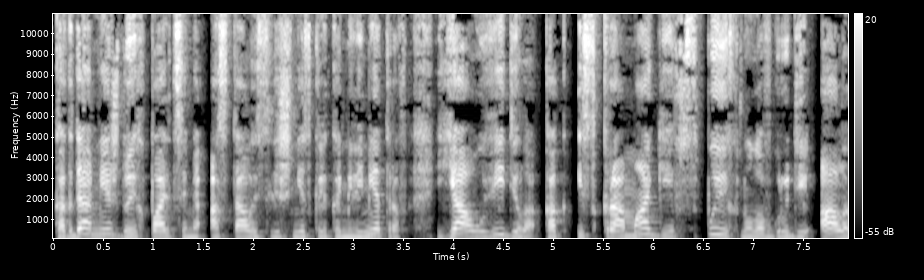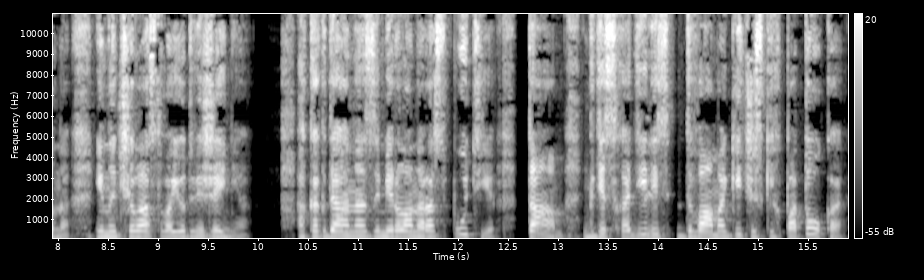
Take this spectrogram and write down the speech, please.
Когда между их пальцами осталось лишь несколько миллиметров, я увидела, как искра магии вспыхнула в груди Алана и начала свое движение. А когда она замерла на распутье, там, где сходились два магических потока,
